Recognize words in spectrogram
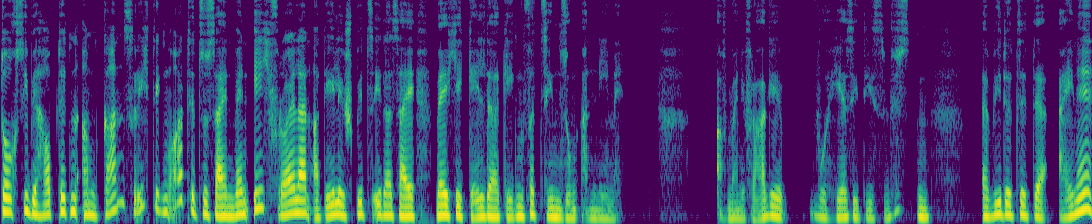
Doch sie behaupteten, am ganz richtigen Orte zu sein, wenn ich Fräulein Adele Spitzeder sei, welche Gelder gegen Verzinsung annehme. Auf meine Frage, woher sie dies wüssten, erwiderte der eine,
